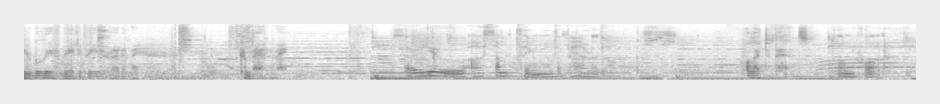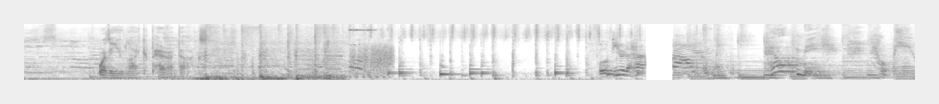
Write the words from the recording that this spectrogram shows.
you believe me to be your enemy, command me. So you are something of a paradox. Well, that depends. On what? Whether you like a paradox. Well, if you'd have had help me, help you,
